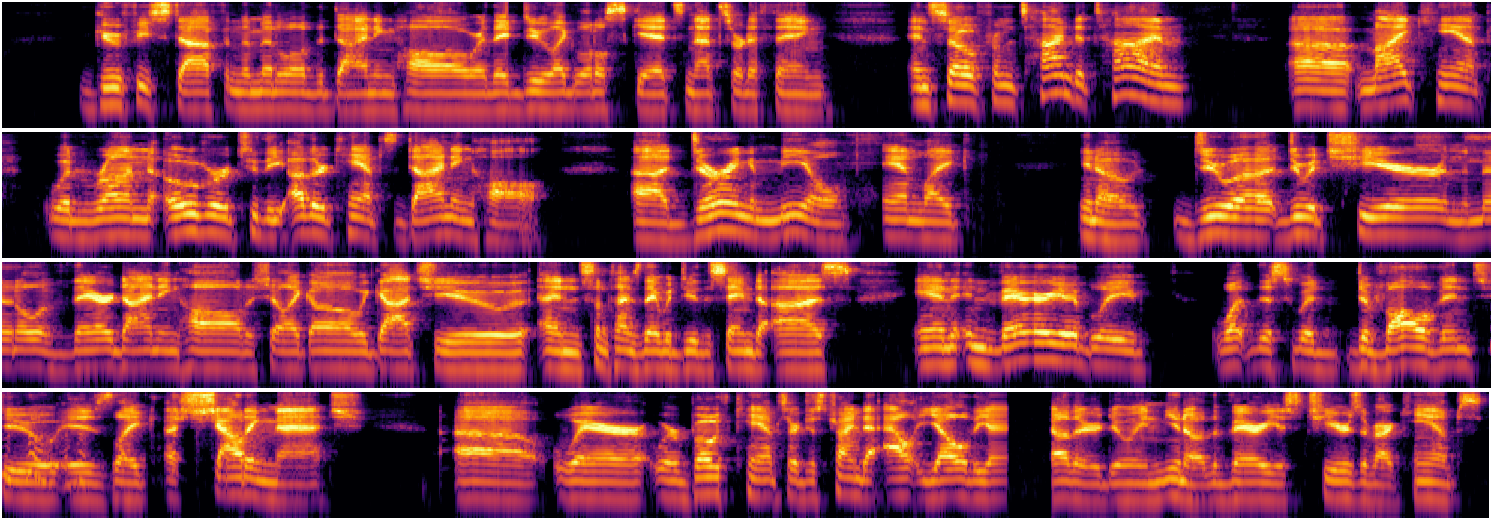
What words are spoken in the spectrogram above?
goofy stuff in the middle of the dining hall where they do like little skits and that sort of thing. And so from time to time, uh, my camp would run over to the other camp's dining hall uh, during a meal and like you know do a do a cheer in the middle of their dining hall to show like oh we got you and sometimes they would do the same to us and invariably what this would devolve into is like a shouting match uh, where where both camps are just trying to out yell the other doing you know the various cheers of our camps.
